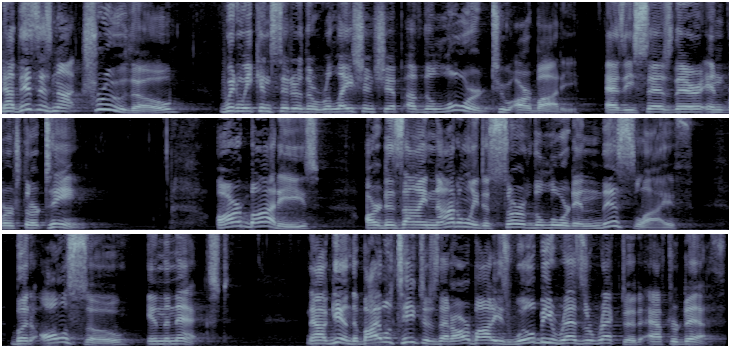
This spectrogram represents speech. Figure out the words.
Now, this is not true, though, when we consider the relationship of the Lord to our body, as he says there in verse 13. Our bodies are designed not only to serve the Lord in this life, but also in the next. Now, again, the Bible teaches that our bodies will be resurrected after death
